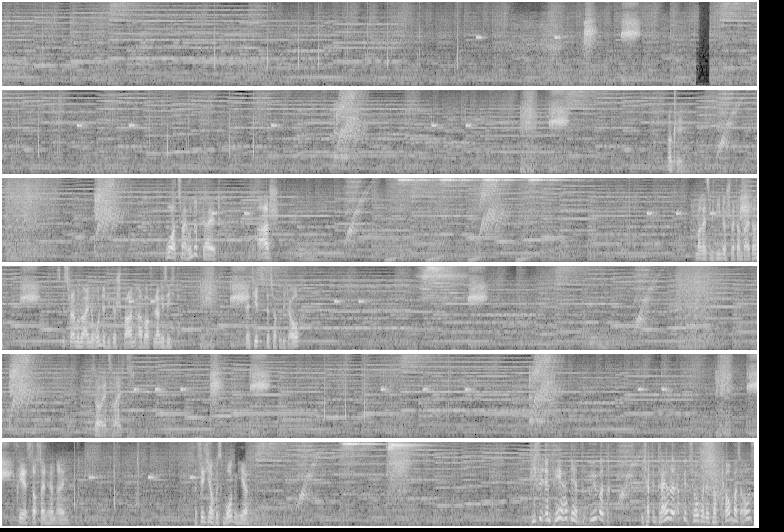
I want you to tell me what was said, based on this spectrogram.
Okay. Boah, 200 geheilt. Du Arsch. Ich mache jetzt mit Niederschwettern weiter. Es ist zwar immer nur eine Runde, die wir sparen, aber auf lange Sicht rentiert sich das hoffentlich auch. So, jetzt reicht's. Ich friere jetzt doch sein Hirn ein. Das sehe ich noch bis morgen hier. Wie viel MP hat der? Über... Ich habe den 300 abgezogen und das macht kaum was aus.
